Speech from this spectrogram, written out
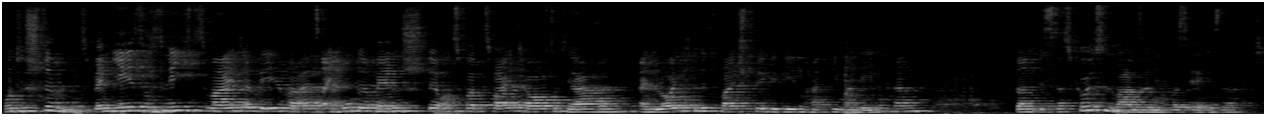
Und es stimmt, wenn Jesus nichts weiter wäre als ein guter Mensch, der uns vor 2000 Jahren ein leuchtendes Beispiel gegeben hat, wie man leben kann, dann ist das größenwahnsinnig, was er hier sagt.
